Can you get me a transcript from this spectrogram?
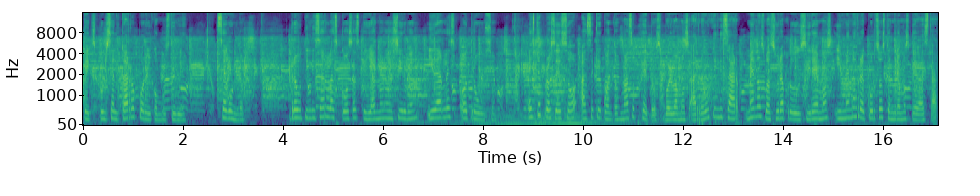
que expulsa el carro por el combustible. Segundo, reutilizar las cosas que ya no nos sirven y darles otro uso. Este proceso hace que cuantos más objetos volvamos a reutilizar, menos basura produciremos y menos recursos tendremos que gastar.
